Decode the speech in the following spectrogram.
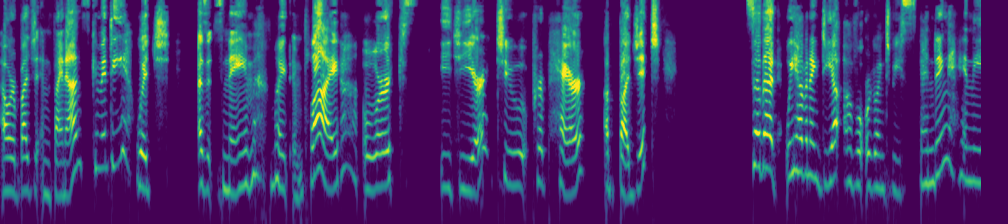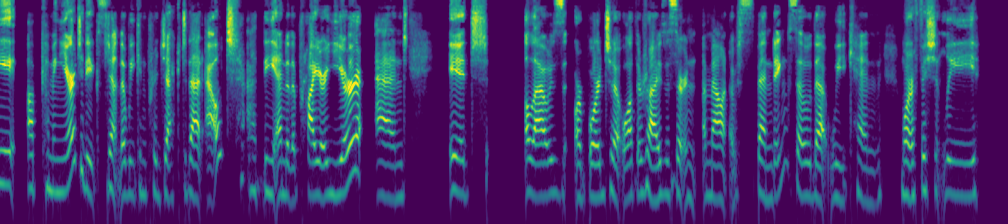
our budget and finance committee, which, as its name might imply, works each year to prepare a budget so that we have an idea of what we're going to be spending in the upcoming year to the extent that we can project that out at the end of the prior year. And it allows our board to authorize a certain amount of spending so that we can more efficiently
